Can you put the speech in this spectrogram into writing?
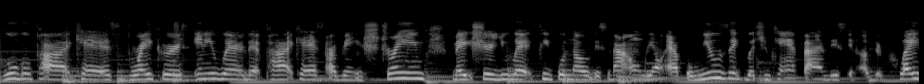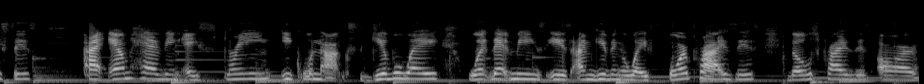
Google Podcasts, Breakers, anywhere that podcasts are being streamed. Make sure you let people know this not only on Apple Music, but you can find this in other places. I am having a spring equinox giveaway. What that means is I'm giving away four prizes. Those prizes are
